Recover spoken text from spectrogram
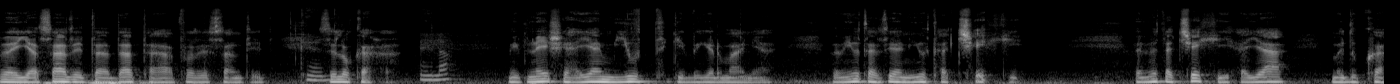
ויסד את הדת הפרוטסטנטית. כן. זה לא ככה. אלא? מפני שהיה מיעוט בגרמניה, והמיעוט הזה המיעוט הצ'כי. והמיעוט הצ'כי היה מדוכא.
